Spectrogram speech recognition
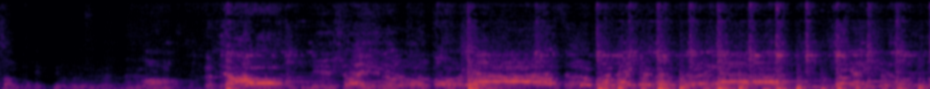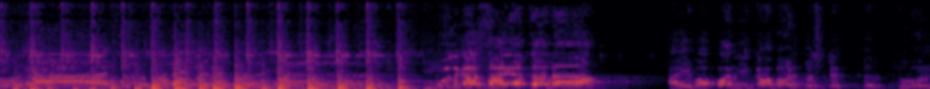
सांगतो. हा. मी शाहीर बोलतो मुलगा साहेब झाला. आई बापाने काबाड कष्ट कर- करून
